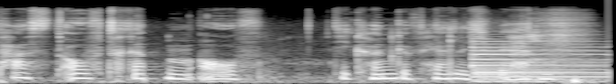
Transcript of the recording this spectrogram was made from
passt auf Treppen auf. Die können gefährlich werden.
